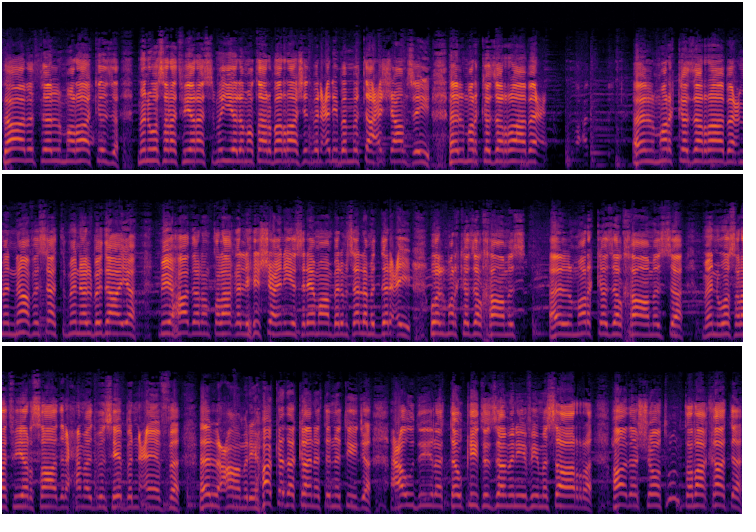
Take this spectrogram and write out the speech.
ثالث المراكز من وصلت فيه رسمية لمطار بن راشد بن علي بن مفتاح الشامسي. المركز الرابع. المركز الرابع من نافست من البداية بهذا الانطلاق اللي هي الشاهينية سليمان بن مسلم الدرعي والمركز الخامس المركز الخامس من وصلت في ارصاد لحمد بن سيب بن عيف العامري. هكذا كانت النتيجة. عودي إلى التوقيت الزمني في مسار هذا الشوط وانطلاقاته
